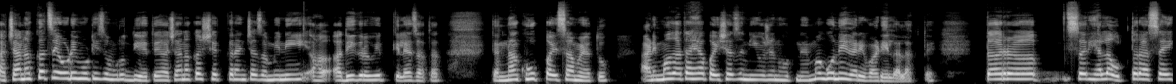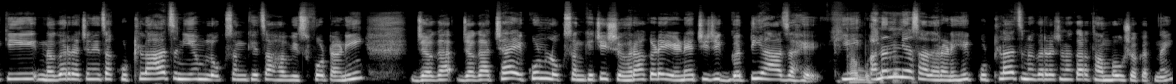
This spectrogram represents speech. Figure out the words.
अचानकच एवढी मोठी समृद्धी येते. अचानकच शेतकऱ्यांच्या जमिनी अधिग्रहित केल्या जातात. त्यांना खूप पैसा मिळतो. आणि मग आता ह्या पैशाचं नियोजन होत नाही. मग गुन्हेगारी वाढीला लागते. तर सर ह्याला उत्तर असं आहे की नगर रचनेचा कुठलाच नियम लोकसंख्येचा हा विस्फोट आणि जगा जगाच्या एकूण लोकसंख्येची शहराकडे येण्याची जी गती आज आहे ही. अनन्यसाधारण आहे. ही कुठलाच नगर रचनाकार थांबवू शकत नाही.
